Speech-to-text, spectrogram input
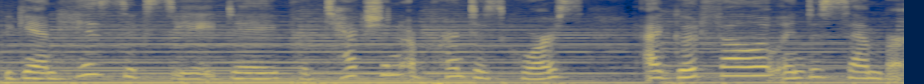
began his 68-day protection apprentice course at Goodfellow in December.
